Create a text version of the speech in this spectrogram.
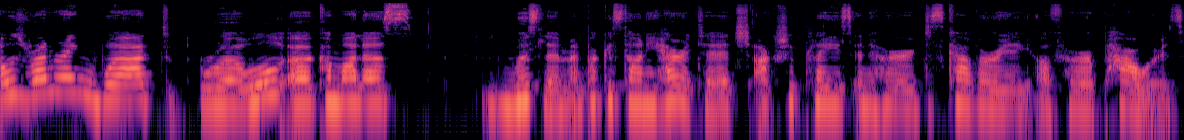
I was wondering what role uh, kamala's muslim and pakistani heritage actually plays in her discovery of her powers.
